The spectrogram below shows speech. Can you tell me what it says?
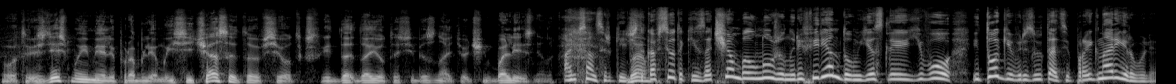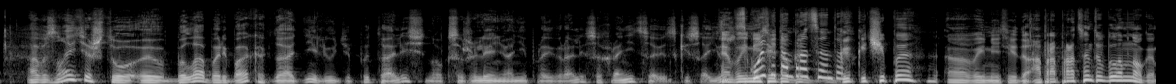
Вот. И здесь мы имели проблемы. И сейчас это все, так сказать, дает о себе знать очень болезненно. Александр Сергеевич, да. так а все-таки зачем был нужен референдум, если его итоги в результате проигнорировали? А вы знаете, что э, была борьба, когда одни люди пытались, но, к сожалению, они проиграли, сохранить Советский Союз. Вы Сколько там процентов? ГКЧП э, вы имеете в виду? А про процентов было много.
